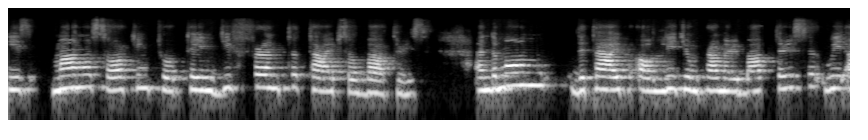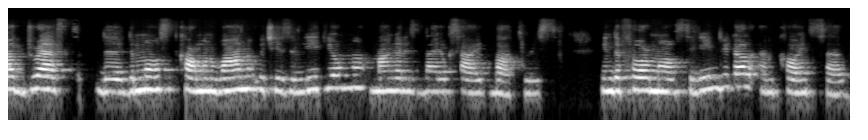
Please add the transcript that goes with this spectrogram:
is manual sorting to obtain different types of batteries. And among the type of lithium primary batteries, we addressed the, the most common one, which is lithium manganese dioxide batteries in the form of cylindrical and coin cell.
